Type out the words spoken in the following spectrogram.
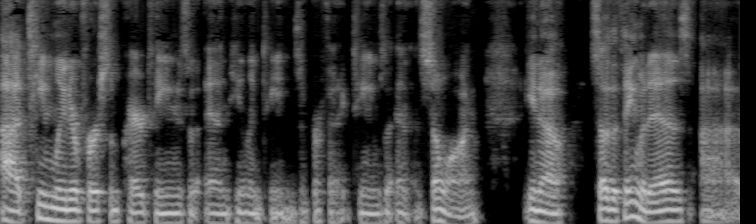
a team leader for some prayer teams and healing teams and prophetic teams and, and so on, you know. So the thing of it is, uh,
